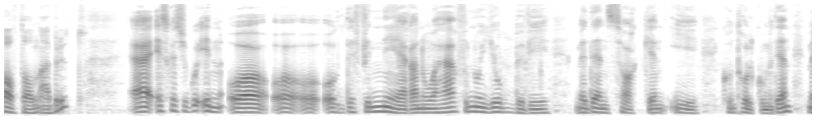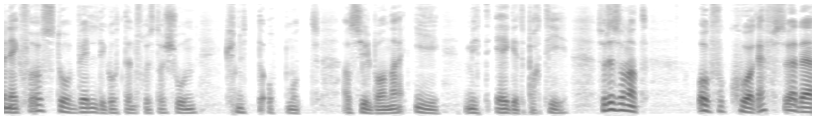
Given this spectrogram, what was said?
Avtalen er brutt? Eh, jeg skal ikke gå inn og, og, og, definere noe her, for nå jobber vi med den saken i kontrollkomiteen. Men jeg forstår veldig godt den frustrasjonen knyttet opp mot asylbarna i mitt eget parti. Så det er sånn at òg for KrF så er det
